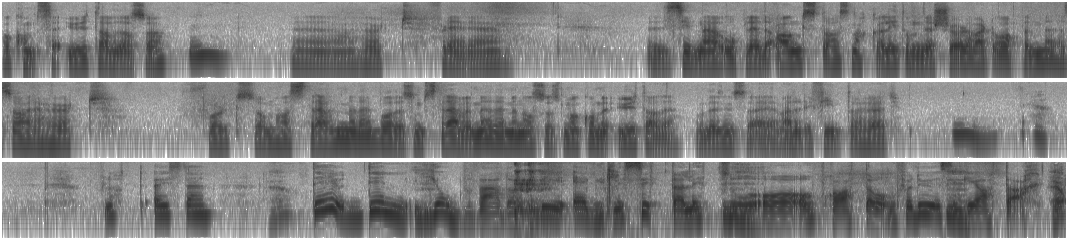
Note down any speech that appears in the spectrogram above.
har kommet seg ut av det også. Mm. jeg har hørt flere eh, Siden jeg opplevde angst og har snakka litt om det sjøl og vært åpen med det, så har jeg hørt folk som har strevd med det, både som strever med det, men også som har kommet ut av det. Og det syns jeg er veldig fint å høre. Ja. Flott. Øystein, Ja. det er jo din jobbhverdag vi egentlig sitter litt nå og, og prater om, for du er psykiater. Ja.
